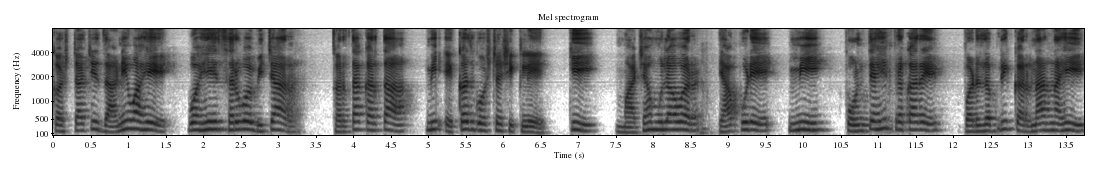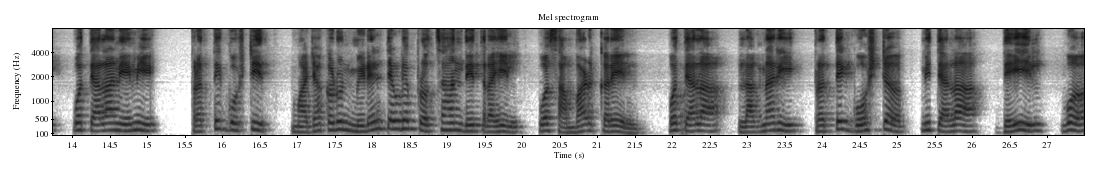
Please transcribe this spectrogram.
कष्टाची जाणीव आहे व हे सर्व विचार करता करता मी एकच गोष्ट शिकले की माझ्या मुलावर यापुढे मी कोणत्याही प्रकारे बडजबरी करणार नाही व त्याला नेहमी प्रत्येक गोष्टीत माझ्याकडून मिळेल तेवढे प्रोत्साहन देत राहील व सांभाळ करेल व त्याला लागणारी प्रत्येक गोष्ट मी त्याला देईल व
